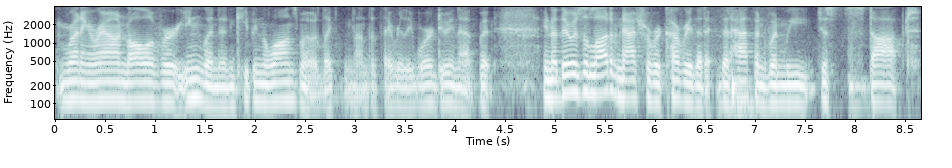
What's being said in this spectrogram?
running around all over England and keeping the lawns mowed. Like, not that they really were doing that, but you know, there was a lot of natural recovery that that happened when we just stopped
